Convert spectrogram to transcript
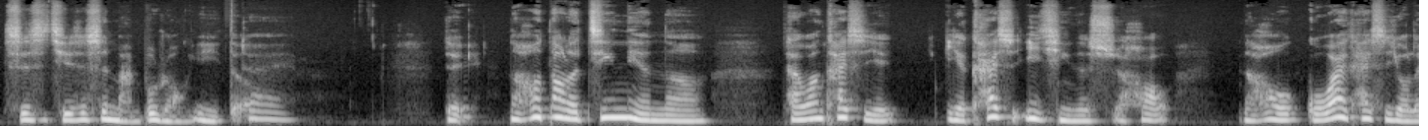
其实其实是蛮不容易的。对，对，然后到了今年呢，台湾开始也也开始疫情的时候，然后国外开始有了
